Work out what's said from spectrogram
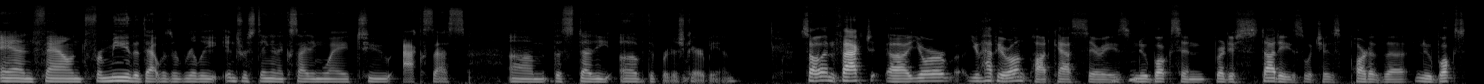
and found for me that that was a really interesting and exciting way to access um, the study of the British Caribbean. So, in fact, uh, you have your own podcast series, mm-hmm. New Books in British Studies, which is part of the New Books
